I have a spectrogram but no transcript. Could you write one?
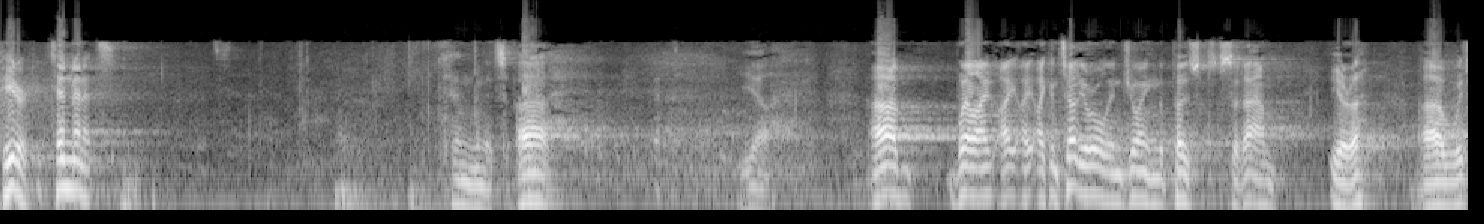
Peter, 10 minutes. Ten minutes. Uh, yeah. Um, well, I, I, I can tell you're all enjoying the post-Saddam era, uh, which,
